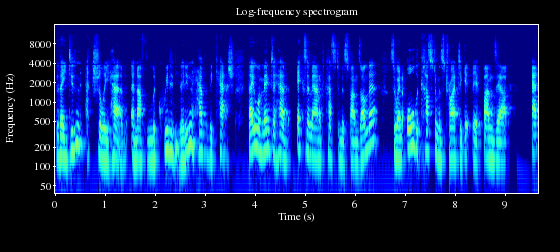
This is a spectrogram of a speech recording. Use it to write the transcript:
That they didn't actually have enough liquidity. They didn't have the cash. They were meant to have X amount of customers' funds on there. So when all the customers tried to get their funds out at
